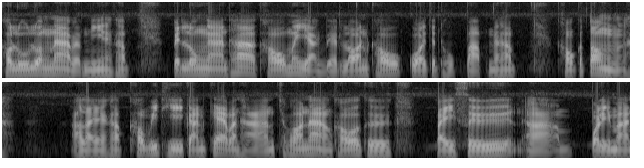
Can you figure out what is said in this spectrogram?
เขารู้ล่วงหน้าแบบนี้นะครับ เป็นโรงงานถ้าเขาไม่อยากเดือดร้อนเขากลัวจะถูกปรับนะครับเขาก็ต้องอะไรนะครับเขาวิธีการแก้ปัญหาเฉพาะหน้าของเขาก็คือ ไปซื้ออปริมาณ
